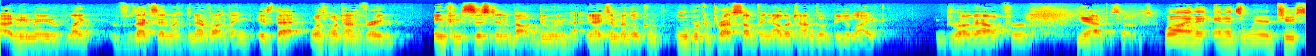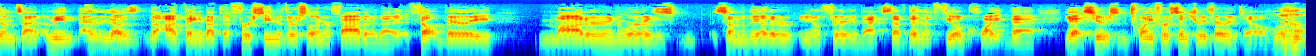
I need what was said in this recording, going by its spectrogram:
I mean, maybe like Zach saying, like the Neverland thing is that Once Upon a Time is very inconsistent about doing that. You know, like sometimes they'll uber compress something, and other times they'll be like drug out for Yeah. episodes. Well, and it, and it's weird too. Sometimes, I mean, I think that was the odd thing about the first scene with Ursula and her father that it felt very modern, whereas some of the other you know fairy back stuff doesn't feel quite that. Yes, here's the 21st century fairy tale. yeah.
